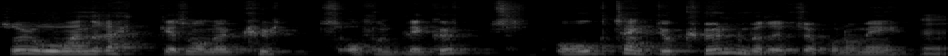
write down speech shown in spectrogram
så gjorde hun en rekke sånne kutt, offentlige kutt. Og hun tenkte jo kun bedriftsøkonomi. Mm.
